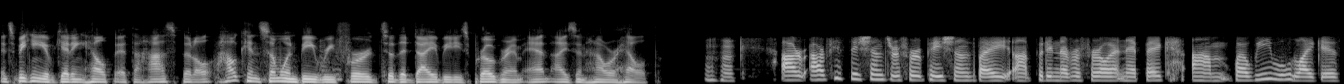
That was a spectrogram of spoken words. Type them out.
and speaking of getting help at the hospital, how can someone be mm-hmm. referred to the diabetes program at Eisenhower Health? Mm-hmm. Our, our physicians refer patients by uh, putting a referral in Epic. Um, what we would like is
